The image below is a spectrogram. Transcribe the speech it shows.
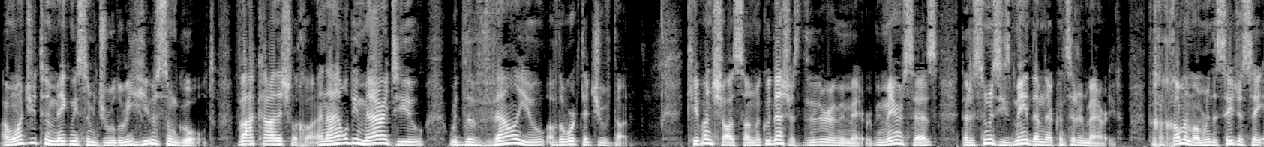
I want you to make me some jewelry, here's some gold, and I will be married to you with the value of the work that you've done. Kivan Shasan Mekudeshes. The Rabbi Meir. Says that as soon as he's made them, they're considered married. The the sages say,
